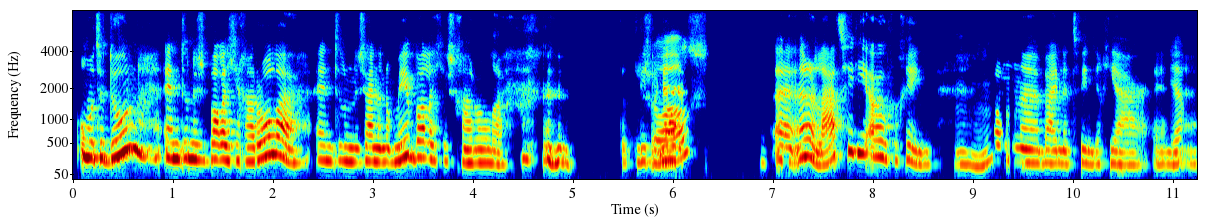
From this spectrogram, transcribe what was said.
om het te doen. En toen is het balletje gaan rollen. En toen zijn er nog meer balletjes gaan rollen. Dat liep Zoals? Eh, een relatie die overging Mhm. van eh, bijna twintig jaar. En, Ja. ja.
